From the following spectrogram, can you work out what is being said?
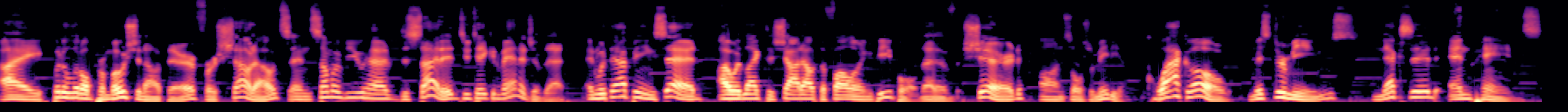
I put a little promotion out there for shoutouts, and some of you have decided to take advantage of that. And with that being said, I would like to shout out the following people that have shared on social media Quack O, Mr. Memes, Nexid, and Pains.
